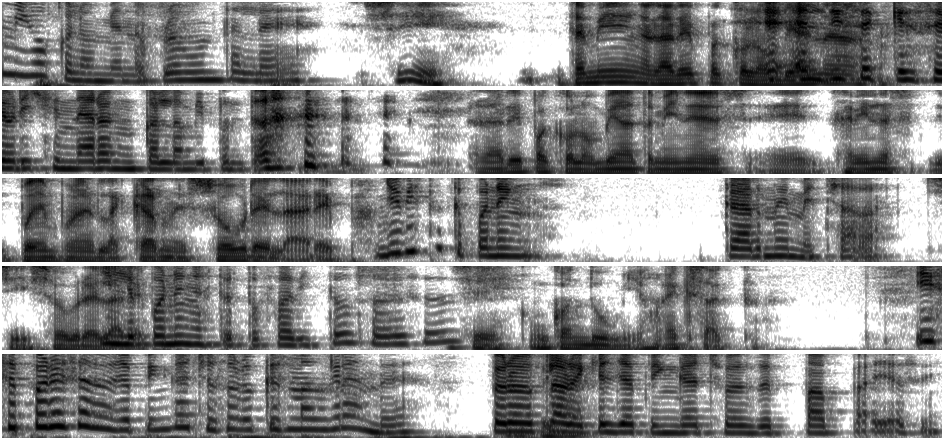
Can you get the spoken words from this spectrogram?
amigo colombiano, pregúntale. Sí. También la arepa Él, colombiana. él dice que se originaron en Colombia y punto. La arepa colombiana también es. eh, también pueden poner la carne sobre la arepa. Yo he visto que ponen carne mechada Sí, sobre y la le arepa. ponen hasta estofaditos a veces. Sí, un condumio, exacto. Y se parece a los yapingachos, solo que es más grande. Pero claro, aquí el yapingacho es de papa y así.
